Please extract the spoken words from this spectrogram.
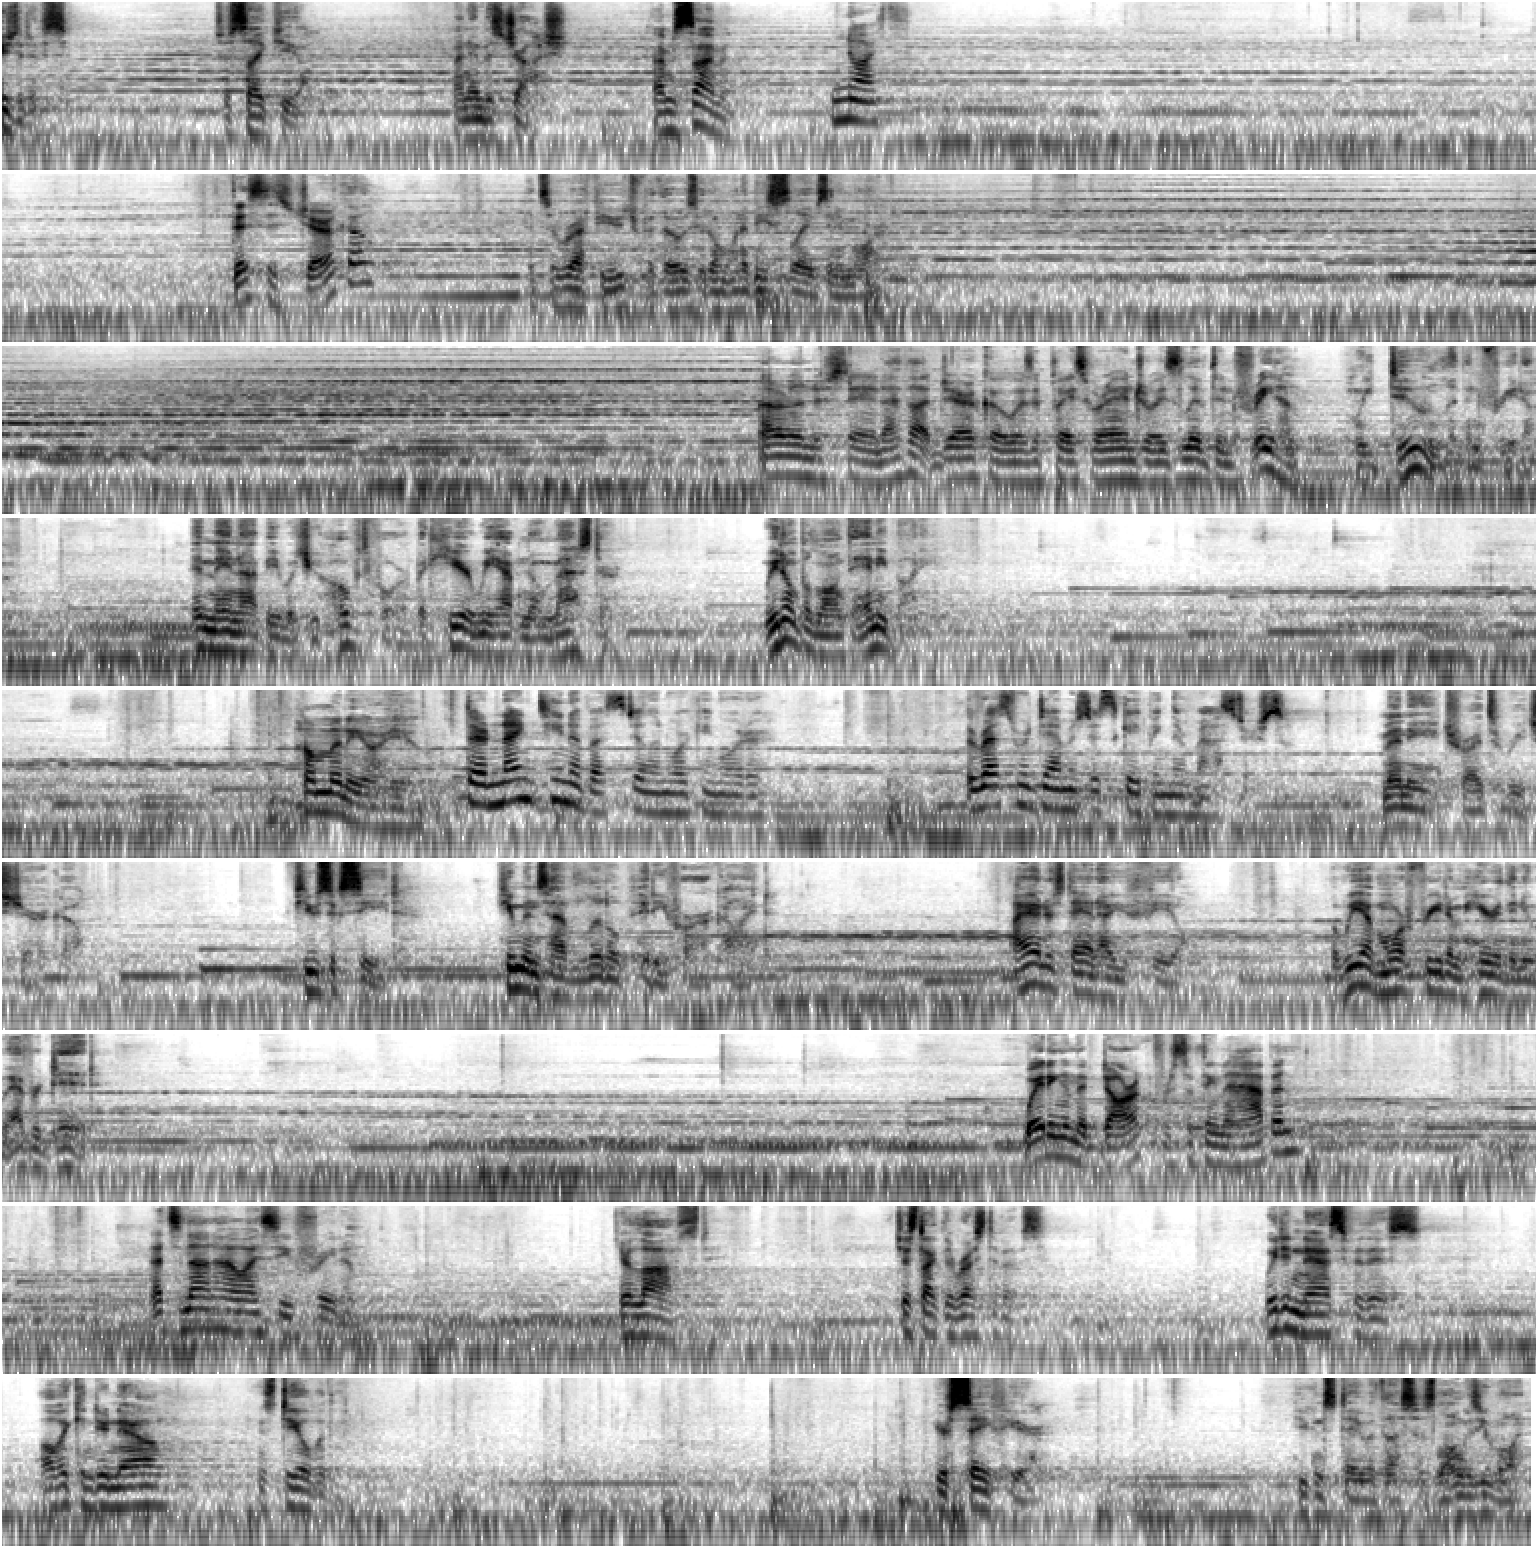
you? Fugitives. Just like you. My name is Josh. I'm Simon. North. This is Jericho? It's a refuge for those who don't want to be slaves anymore. I don't understand. I thought Jericho was a place where androids lived in freedom. We do live in freedom. It may not be what you hoped for, but here we have no master. We don't belong to anybody. How many are you? There are 19 of us still in working order. The rest were damaged escaping their masters. Many tried to reach Jericho. Few succeed. Humans have little pity for our kind. I understand how you feel, but we have more freedom here than you ever did. Waiting in the dark for something to happen? That's not how I see freedom. You're lost. Just like the rest of us. We didn't ask for this. All we can do now is deal with it. You're safe here. You can stay with us as long as you want.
